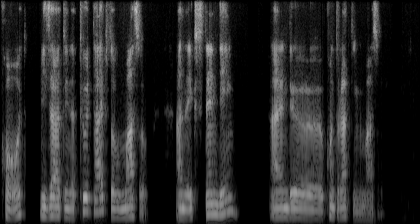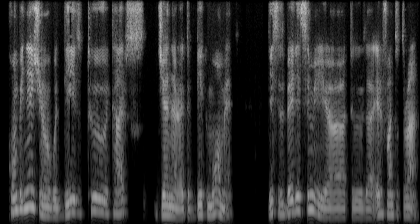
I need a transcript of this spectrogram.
cord result in the two types of muscle and extending and uh, contracting muscle. Combination of these two types generate big moment. This is very similar to the elephant trunk,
